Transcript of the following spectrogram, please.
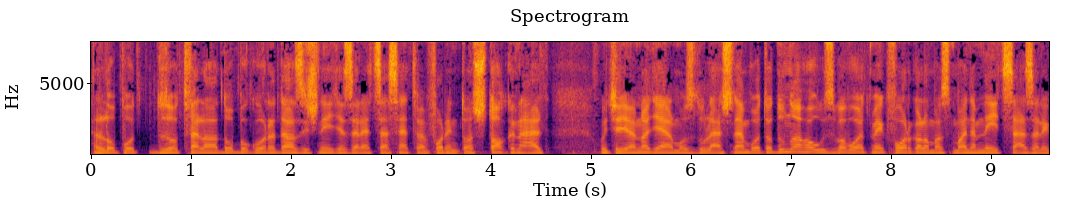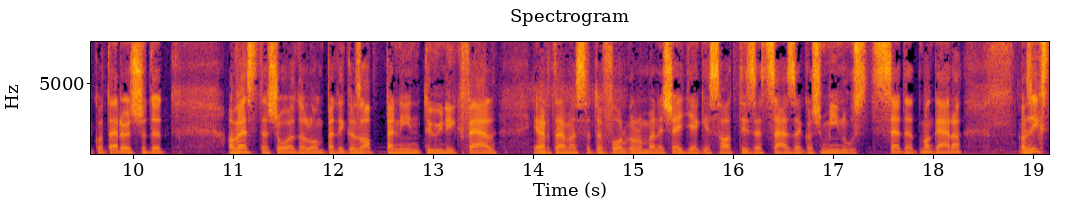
lopódzott fel a dobogóra, de az is 4170 forinton stagnált, úgyhogy a nagy elmozdulás nem volt. A Dunahausba volt még forgalom, az majdnem 4%-ot erősödött, a vesztes oldalon pedig az Appenin tűnik fel, értelmezhető forgalomban, és 1,6%-os mínuszt szedett magára. Az x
